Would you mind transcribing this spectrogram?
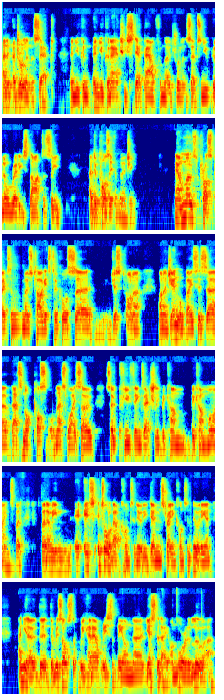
a, a drill intercept and you can, and you can actually step out from those drill intercepts and you can already start to see a deposit emerging. Now, most prospects and most targets, of course, uh, just on a on a general basis, uh, that's not possible, and that's why so so few things actually become become mines. But but I mean, it's it's all about continuity, demonstrating continuity, and and you know the the results that we had out recently on uh, yesterday on Mururoa,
